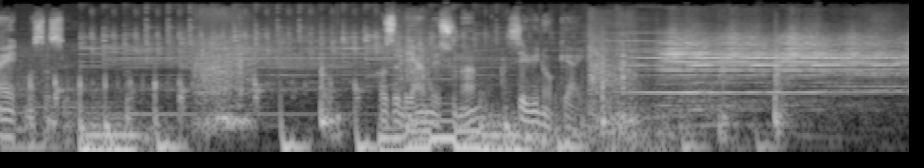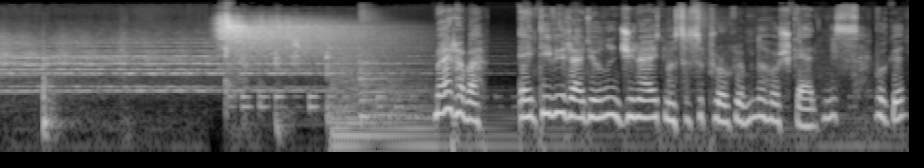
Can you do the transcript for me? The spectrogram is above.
Cinayet Masası Hazırlayan ve sunan Sevin Okyay Merhaba, NTV Radyo'nun Cinayet Masası programına hoş geldiniz. Bugün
